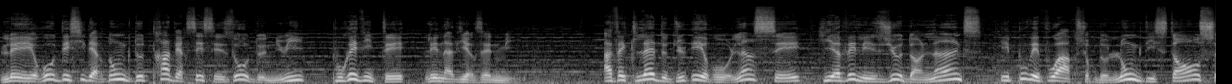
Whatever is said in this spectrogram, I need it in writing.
Les héros décidèrent donc de traverser ces eaux de nuit pour éviter les navires ennemis. Avec l'aide du héros Lyncée, qui avait les yeux d'un lynx et pouvait voir sur de longues distances,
